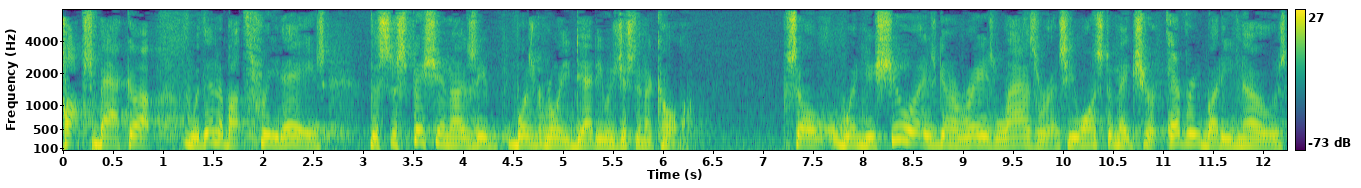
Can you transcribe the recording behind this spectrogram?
pops back up within about three days, the suspicion is he wasn't really dead, he was just in a coma. So when Yeshua is going to raise Lazarus, he wants to make sure everybody knows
